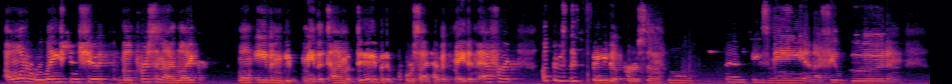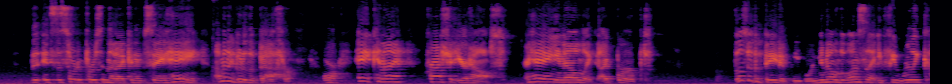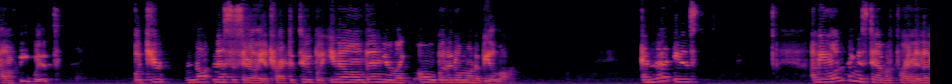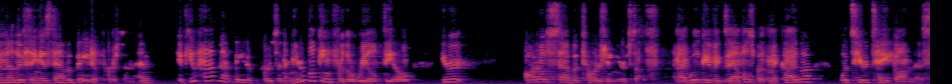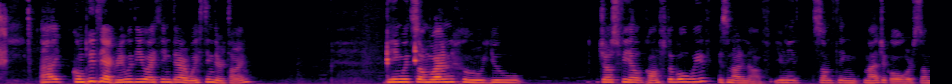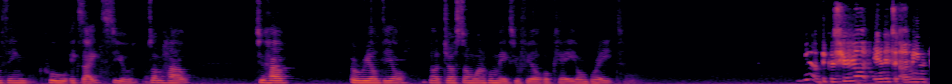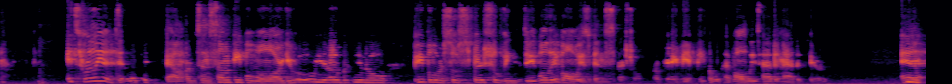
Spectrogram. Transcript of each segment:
I want a relationship. The person I like won't even give me the time of day, but of course I haven't made an effort. But there's this beta person who fancies me, and I feel good, and it's the sort of person that I can say, "Hey, I'm going to go to the bathroom," or "Hey, can I?" crash at your house. Or hey, you know, like I burped. Those are the beta people, you know, the ones that you feel really comfy with, but you're not necessarily attracted to, but you know, then you're like, oh, but I don't want to be alone. And that is, I mean, one thing is to have a friend, and another thing is to have a beta person. And if you have that beta person and you're looking for the real deal, you're auto sabotaging yourself. And I will give examples, but Michaela, what's your take on this? I completely agree with you. I think they are wasting their time. Being with someone who you just feel comfortable with is not enough. You need something magical or something who excites you somehow to have a real deal, not just someone who makes you feel okay or great. Yeah, because you're not in it. I mean, it's really a delicate balance, and some people will argue, oh, yeah, but you know, people are so special these days. Well, they've always been special, okay? I mean, People have always had an attitude. And, Yeah.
